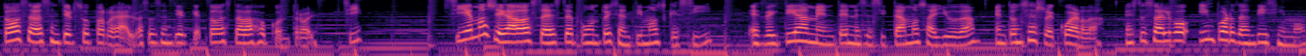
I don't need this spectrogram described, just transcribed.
Todo se va a sentir súper real, vas a sentir que todo está bajo control, ¿sí? Si hemos llegado hasta este punto y sentimos que sí, efectivamente necesitamos ayuda, entonces recuerda, esto es algo importantísimo.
